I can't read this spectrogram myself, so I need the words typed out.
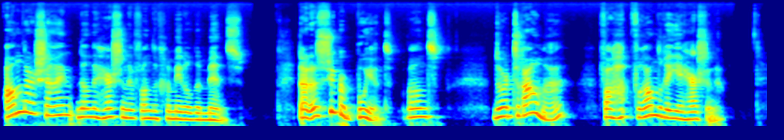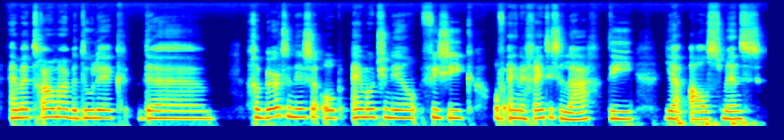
anders zijn dan de hersenen van de gemiddelde mens. Nou, dat is super boeiend, want door trauma veranderen je hersenen. En met trauma bedoel ik de gebeurtenissen op emotioneel, fysiek of energetische laag die je als mens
